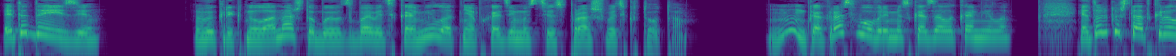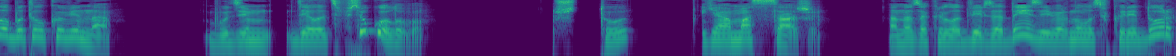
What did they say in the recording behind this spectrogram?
«Это Дейзи!» — выкрикнула она, чтобы избавить Камилу от необходимости спрашивать, кто там. «М -м, «Как раз вовремя», — сказала Камила. «Я только что открыла бутылку вина. Будем делать всю голову?» «Что?» «Я о массаже». Она закрыла дверь за Дейзи и вернулась в коридор,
